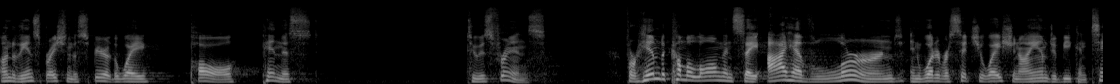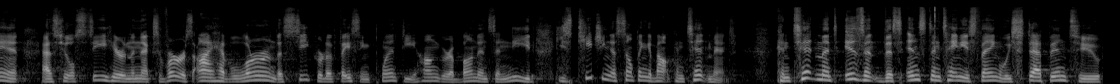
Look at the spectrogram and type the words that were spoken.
under the inspiration of the Spirit, the way Paul penned this to his friends. For him to come along and say, I have learned in whatever situation I am to be content, as he'll see here in the next verse, I have learned the secret of facing plenty, hunger, abundance, and need. He's teaching us something about contentment. Contentment isn't this instantaneous thing we step into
